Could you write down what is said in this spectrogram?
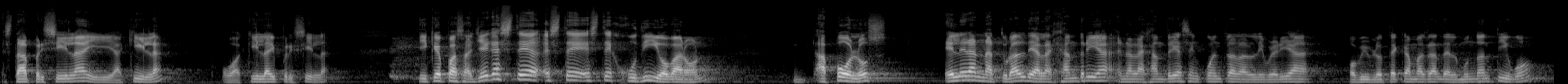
está Priscila y Aquila, o Aquila y Priscila, ¿y qué pasa? Llega este, este, este judío varón, Apolos, él era natural de Alejandría. En Alejandría se encuentra la librería o biblioteca más grande del mundo antiguo.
